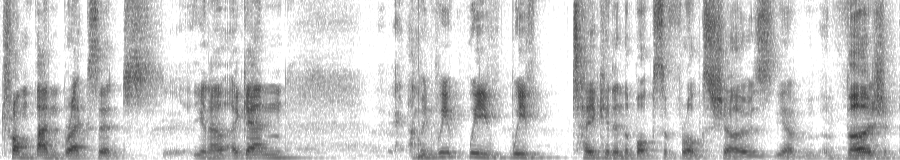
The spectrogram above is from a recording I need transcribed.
Trump and Brexit, you know, again, I mean, we we've we've taken in the box of frogs shows, you know, version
